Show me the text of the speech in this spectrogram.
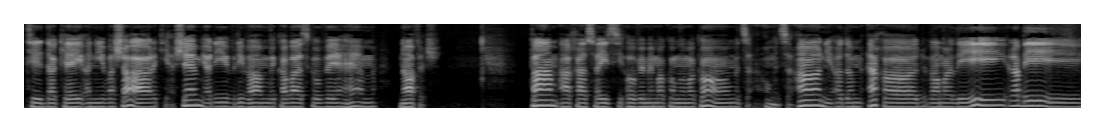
תדכא אני ושער, כי השם יריב ריבם וכבש קובעיהם נפש. פעם אחת הייתי עובר ממקום למקום, ומצאני אדם אחד, ואמר לי, רבי,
